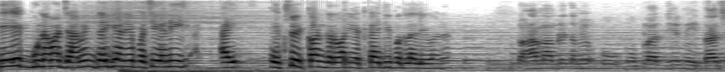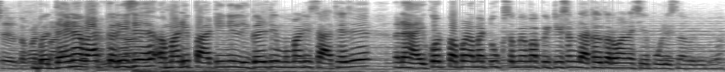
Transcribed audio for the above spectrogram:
કે એક ગુનામાં જામીન થઈ ગયા ને પછી એની એકસો એકાવન કરવાની અટકાયતી પગલાં લેવાના? તો આ મામલે તમે ઉપલા જે નેતા છે તમારી બધાને વાત કરી છે અમારી પાર્ટીની લીગલ ટીમ અમારી સાથે છે અને હાઈકોર્ટમાં પણ અમે ટૂંક સમયમાં પિટિશન દાખલ કરવાના છીએ પોલીસના વિરુદ્ધમાં.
